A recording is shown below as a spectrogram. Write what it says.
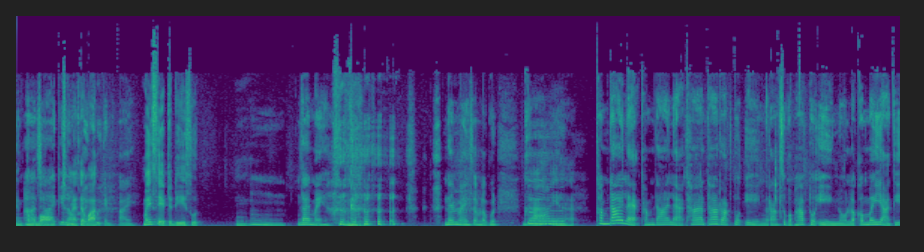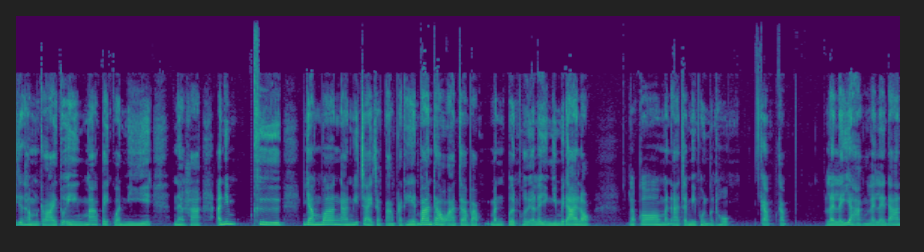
ยังต้องบอกใช่ที่ใช่เราไหมเคแต่ยว่าคุยกันไปไม่เสพจะดีที่สุดอืมได้ไหมได้ไหมสำหรับคุณคือได้ฮะทำได้แหละทำได้แหละ ถ้าถ้ารักตัวเองรักสุขภาพตัวเองเนาะแล้วก็ไม่อยากที่จะทำร้ายตัวเองมากไปกว่านี้นะคะ อันนี้คือย้ำว่างานวิจัยจากต่างประเทศบ้านเราอาจจะแบบมันเปิดเผยอะไรอย่างนี้ไม่ได้หรอก แล้วก็มันอาจจะมีผลกระทบกับกับ หลาย ๆ อย่างหลาย ๆ ด้าน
